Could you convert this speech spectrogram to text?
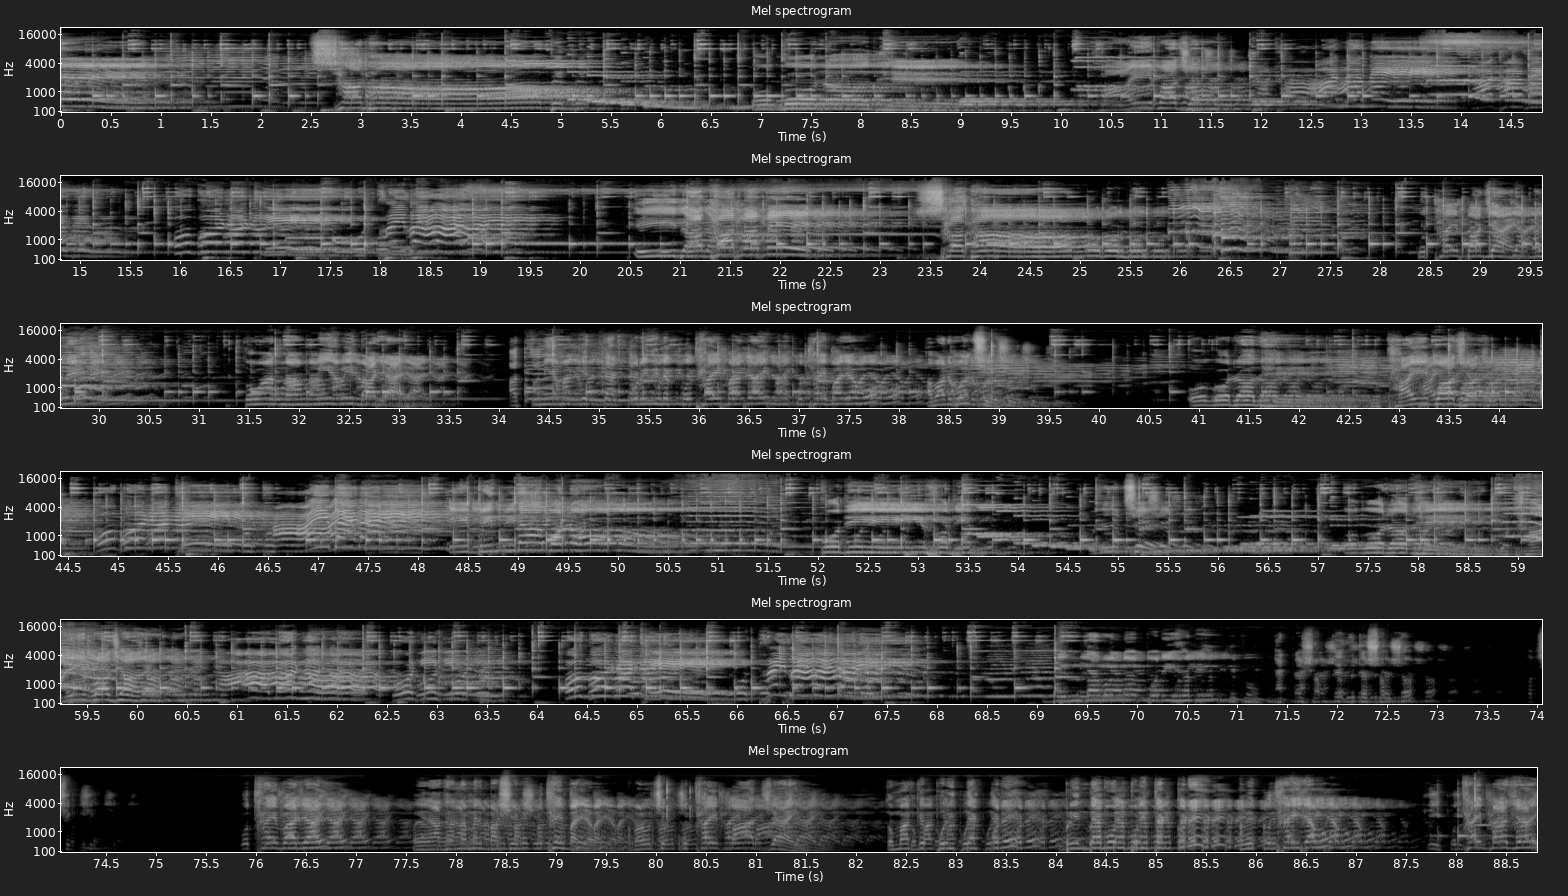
সাধা রাধে। কোথায় বাজায় এই রাধা নামে। সাধা কোথায় বাজায়? মানে তোমার নাম নিয়ে আমি বাজাই। আর তুমি আমাকে ত্যাগ করে দিলে কোথায় বাজাই? মানে কোথায় বাজাবো? আবার বলছি। ও গো রাধে, কোথায় বাজায়? হরি হরি। বুঝা যাচ্ছে? অগরাধে কোথায় বাজায়? বৃন্দাবন ওরি ওরি ও গরঠে কোথায় বাজাই বৃন্দাবন হরি হরি দেখুন, একটা শব্দে দুটো শব্দ। কোথায় বাজায়? রাধা নামের বাসে কোথায় বাজাবে? আবার হচ্ছে কোথায় বাজায়? তোমাকে পরিত্যাগ করে বৃন্দাবন পরিত্যাগ করে আমি কোথায় যাব? কি কোথায় বাজায়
